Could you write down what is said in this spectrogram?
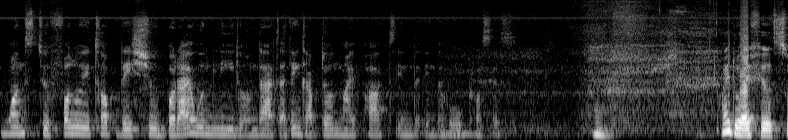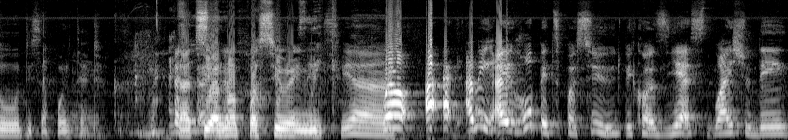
wants to follow it up, they should, but I won't lead on that. I think I've done my part in the, in the whole process. Why do I feel so disappointed that you are not pursuing it? Yeah. Well, I, I, mean, I hope it's pursued because, yes, why should they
